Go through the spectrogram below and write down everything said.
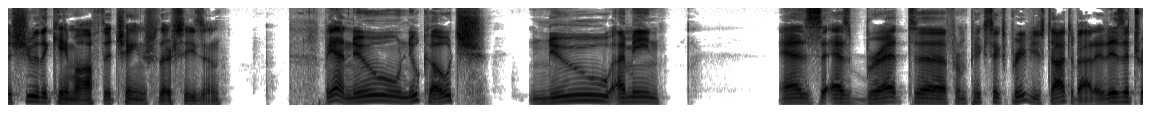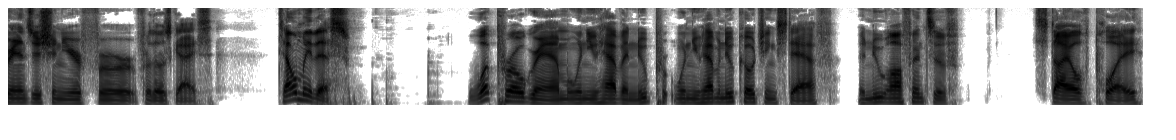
the shoe that came off that changed their season. But yeah, new new coach, new. I mean, as as Brett uh, from Pick Six Previews talked about, it is a transition year for for those guys. Tell me this: what program when you have a new when you have a new coaching staff, a new offensive style of play,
